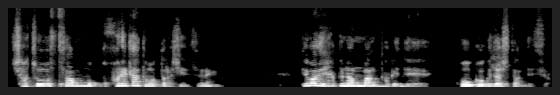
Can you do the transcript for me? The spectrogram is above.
社長さんもこれだと思ったらしいんですよね。で、まず100何万かけて広告出したんですよ。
